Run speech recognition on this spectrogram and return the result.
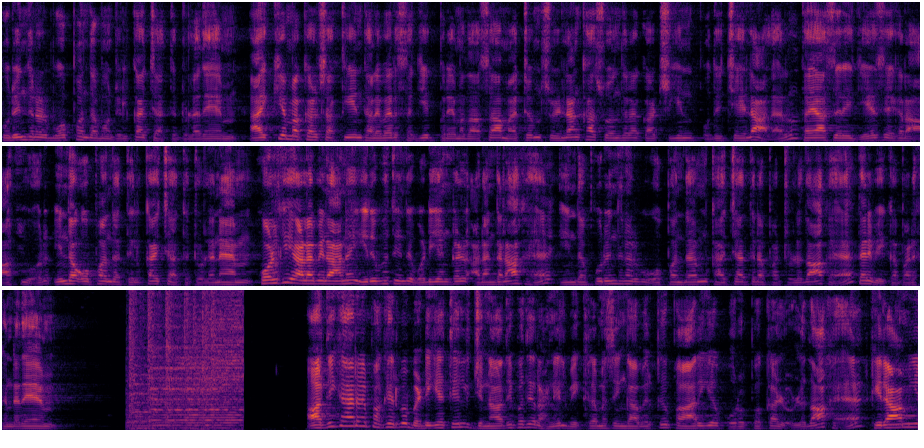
புரிந்துணர்வு ஒப்பந்தம் ஒன்றில் கைச்சாத்திட்டுள்ளது. ஐக்கிய மக்கள் சக்தியின் தலைவர் சஜித் பிரேமதாசா மற்றும் ஸ்ரீலங்கா சுதந்திர கட்சியின் பொதுச் செயலாளர் தயாசிரி ஜெயசேகர ஆகியோர் இந்த ஒப்பந்தத்தில் கைச்சாத்திட்டுள்ளனர். கொள்கை அளவிலான இருபத்தி ஐந்து விடயங்கள் அடங்கலாக இந்த புரிந்துணர்வு ஒப்பந்தம் அச்சாத்திடப்பட்டுள்ளதாக தெரிவிக்கப்படுகின்றது. அதிகார பகிர்வு விடயத்தில் ஜனாதிபதி ரணில் விக்ரமசிங்காவிற்கு பாரிய பொறுப்புகள் உள்ளதாக கிராமிய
